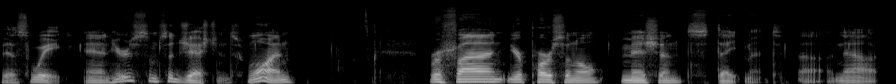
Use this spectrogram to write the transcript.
this week, and here's some suggestions. One, refine your personal mission statement. Uh, now,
